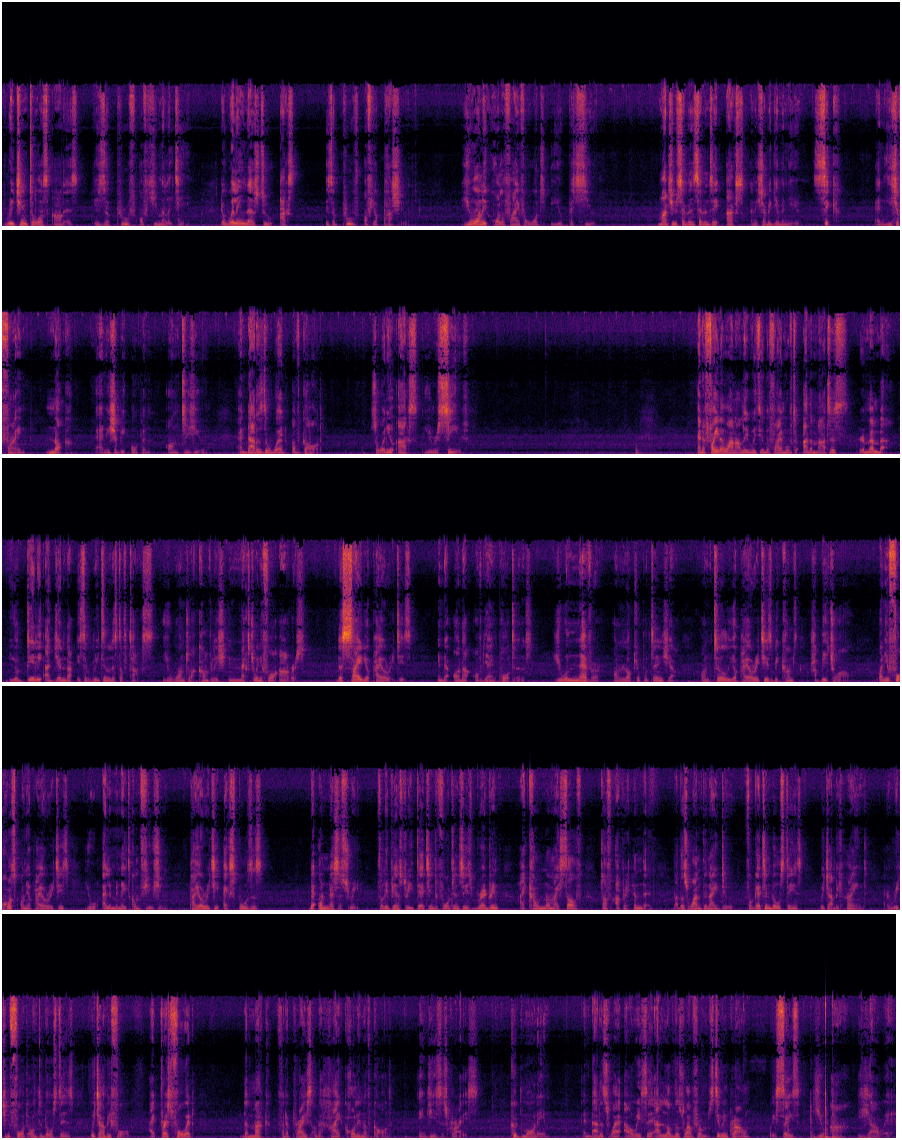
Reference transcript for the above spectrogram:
Reaching towards others is a proof of humility. The willingness to ask is a proof of your passion. You only qualify for what you pursue. Matthew 7 7 say, Ask and it shall be given you. Seek and ye shall find. Knock and it shall be open unto you. And that is the word of God. So when you ask, you receive. And the final one I'll leave with you before I move to other matters. Remember, your daily agenda is a written list of tasks you want to accomplish in the next 24 hours. Decide your priorities in the order of their importance. You will never unlock your potential until your priorities becomes habitual. When you focus on your priorities, you will eliminate confusion. Priority exposes the unnecessary. Philippians 3 13 to 14 says, Brethren, I count not myself to have apprehended, but this one thing I do, forgetting those things which are behind, and reaching forth unto those things which are before. I press forward the mark for the price of the high calling of God in Jesus Christ. Good morning. And that is why I always say I love this one from Stephen Crown, where he says, You are Yahweh.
